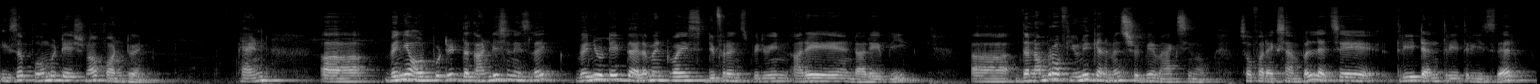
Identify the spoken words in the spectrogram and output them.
is a permutation of 1 to n. And uh, when you output it the condition is like when you take the element wise difference between array a and array b uh, the number of unique elements should be maximum. So for example let's say 3 10 3 3 is there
